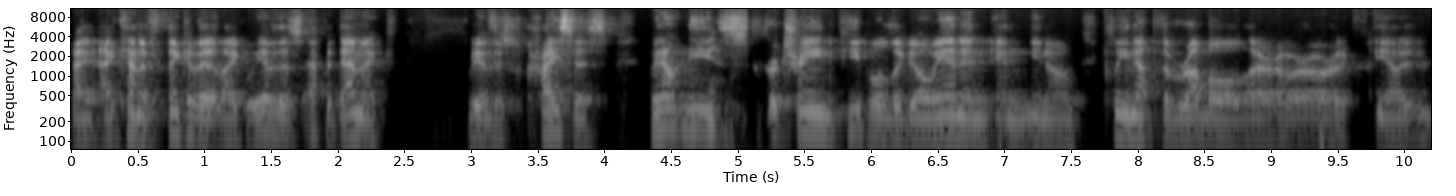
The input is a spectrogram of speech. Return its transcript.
I, I, kind of think of it like we have this epidemic, we have this crisis. We don't need super trained people to go in and, and you know clean up the rubble or, or, or you know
